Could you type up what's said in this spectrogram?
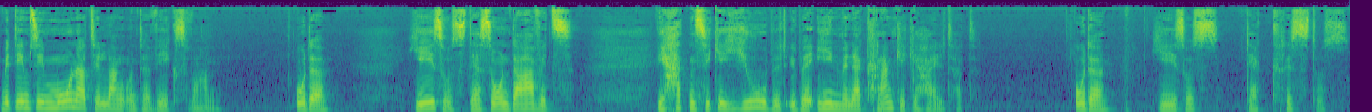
mit dem sie monatelang unterwegs waren. Oder Jesus, der Sohn Davids. Wie hatten sie gejubelt über ihn, wenn er Kranke geheilt hat. Oder Jesus, der Christus,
